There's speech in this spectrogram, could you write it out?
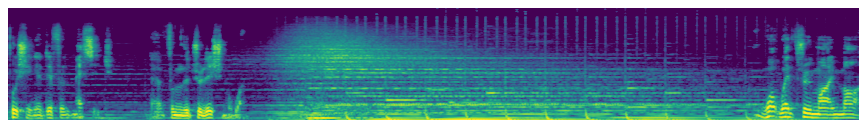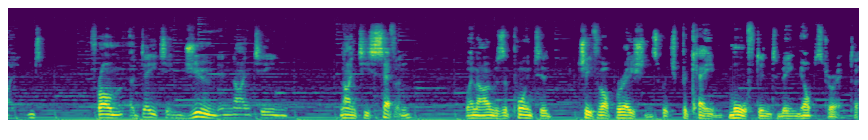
pushing a different message uh, from the traditional one. What went through my mind from a date in June in 1997 when I was appointed Chief of Operations, which became morphed into being the Ops Director,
